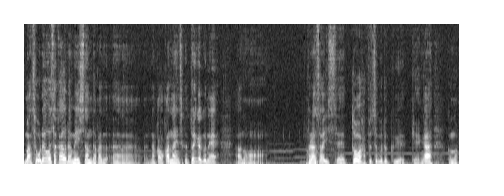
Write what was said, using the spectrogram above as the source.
まあそれを逆恨みしたんだかなんか分かんないんですけどとにかくねあのフランスは一世とハプスブルク家がこの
